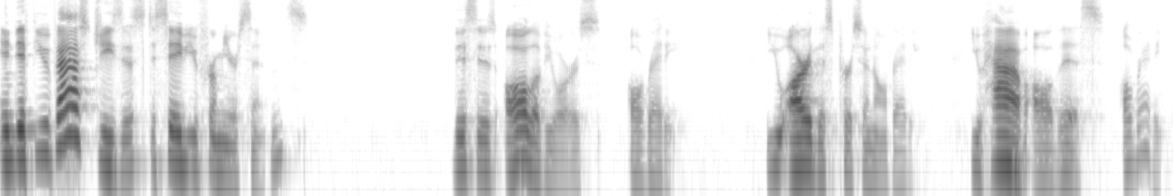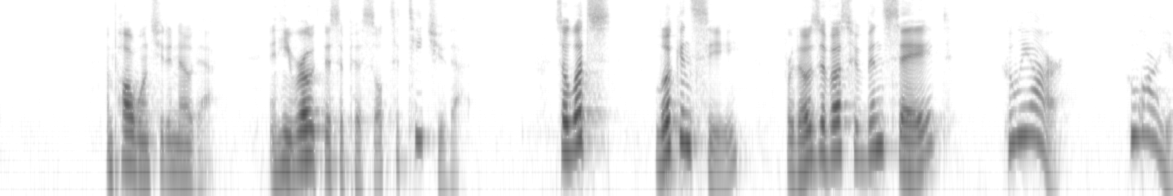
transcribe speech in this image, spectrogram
And if you've asked Jesus to save you from your sins, this is all of yours already. You are this person already. You have all this already. And Paul wants you to know that. And he wrote this epistle to teach you that. So let's look and see, for those of us who've been saved, who we are. Who are you?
